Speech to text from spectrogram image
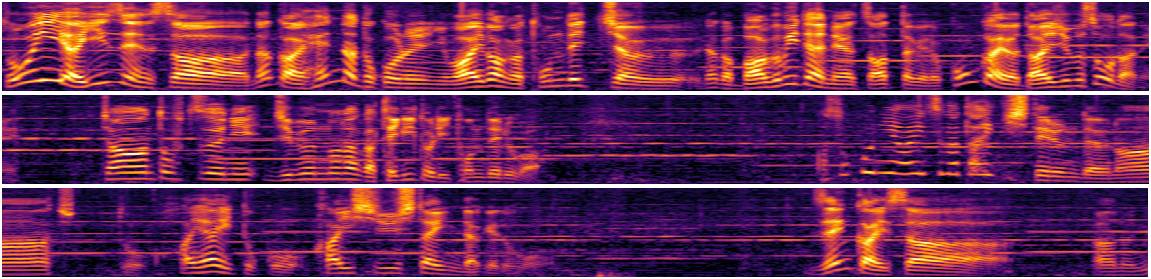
そういや、以前さ、なんか変なところにワイバンが飛んでっちゃう、なんかバグみたいなやつあったけど、今回は大丈夫そうだね。ちゃんと普通に自分のなんかテリトリー飛んでるわ。あそこにあいつが待機してるんだよな。ちょっと、早いとこ回収したいんだけども。前回さ、あの2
